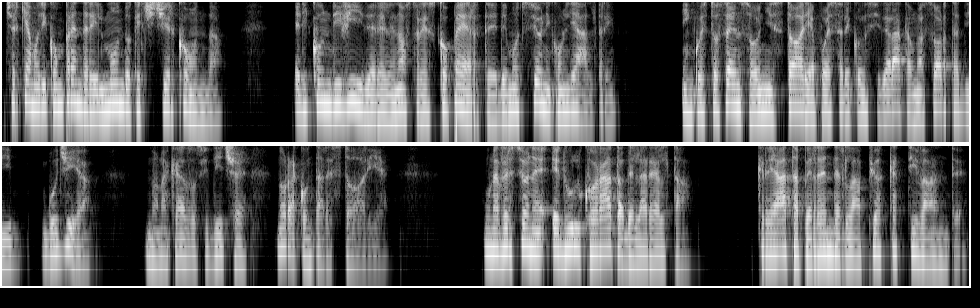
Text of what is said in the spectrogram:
cerchiamo di comprendere il mondo che ci circonda e di condividere le nostre scoperte ed emozioni con gli altri. In questo senso ogni storia può essere considerata una sorta di bugia. Non a caso si dice non raccontare storie. Una versione edulcorata della realtà, creata per renderla più accattivante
